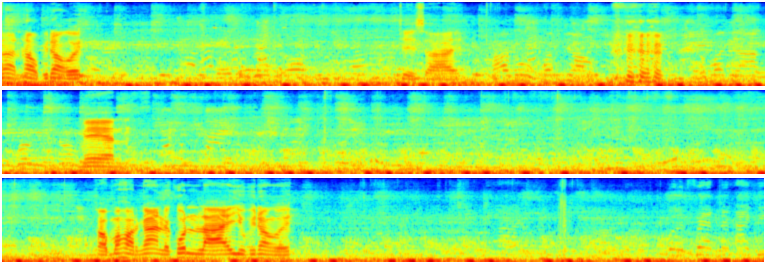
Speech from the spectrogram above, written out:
งานเฮาพี่น้องเอ้ยเจสายพาลูกมาเที่ยวแล้วมาย่างเบิ่งเนาะแมนเขามาหอดงานแล้วคนร้ายอยู่พี่น้องเอ้ยเปิดแฟลชในท้ายคลิ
